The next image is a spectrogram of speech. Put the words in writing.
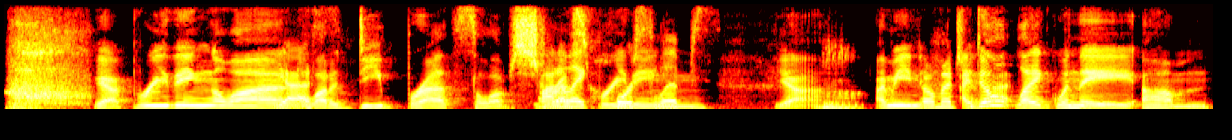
yeah, breathing a lot, Yes. a lot of deep breaths, a lot of stress lot of, like, breathing. lips. Yeah. I mean, So much I don't that. like when they um,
